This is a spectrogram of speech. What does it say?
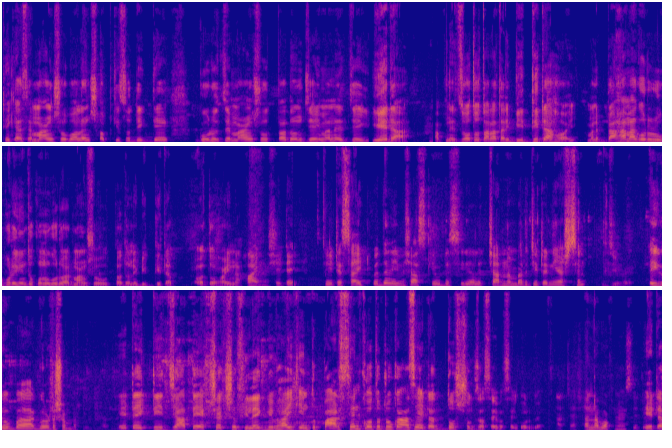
ঠিক আছে মাংস বলেন সব কিছু দিক দিয়ে গরুর যে মাংস উৎপাদন যেই মানে যেই ইয়েটা আপনি যত তাড়াতাড়ি বৃদ্ধিটা হয় মানে ব্রাহামা গরুর উপরে কিন্তু কোনো গরু আর মাংস উৎপাদনে বৃদ্ধিটা অত হয় না। হয় না সেটাই। তো এটা সাইড করে দেন এই আজকে ওটা সিরিয়ালের চার নাম্বারে যেটা নিয়ে আসছেন জি ভাই। এই গরুটা সম্পর্কে। এটা একটি জাতে একশো একশো ফিলেকবি ভাই কিন্তু পার্সেন্ট কতটুকু আছে এটা দর্শক যাচাই বাছাই করবে। আচ্ছা এটা?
